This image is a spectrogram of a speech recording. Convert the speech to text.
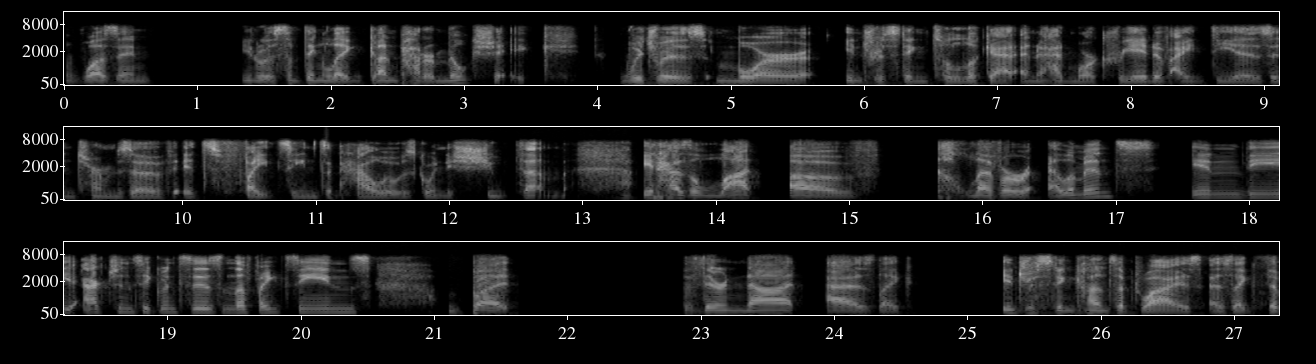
wasn't, you know, something like Gunpowder Milkshake, which was more interesting to look at and had more creative ideas in terms of its fight scenes and how it was going to shoot them. It has a lot of clever elements in the action sequences and the fight scenes, but they're not as like interesting concept wise as like the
